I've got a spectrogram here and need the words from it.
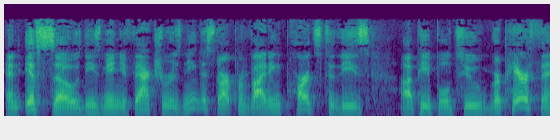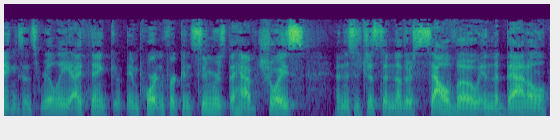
And if so, these manufacturers need to start providing parts to these uh, people to repair things. It's really, I think, important for consumers to have choice. And this is just another salvo in the battle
